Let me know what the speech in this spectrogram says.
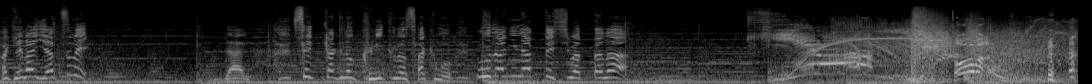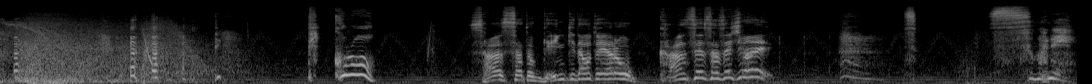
情けないやつめだがせっかくの苦肉の策も無駄になってしまったな。消え ¡Tómalo! ピッコロ！さっさと元気玉とやろう。完成させちまえ。すまねろ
